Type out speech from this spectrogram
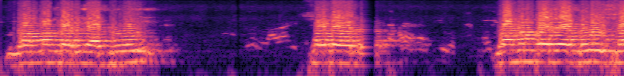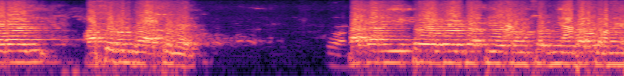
ব্রাহ্মণবাড়িয়া দুই সদর ব্রাহ্মণবাড়িয়া দুই সরাই আশগঞ্জ আসনের আগামী ত্রয়োদশ জাতীয় সংসদ নির্বাচনে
